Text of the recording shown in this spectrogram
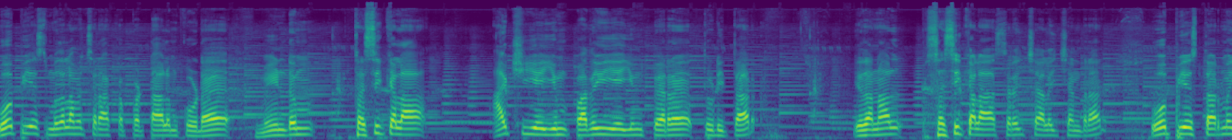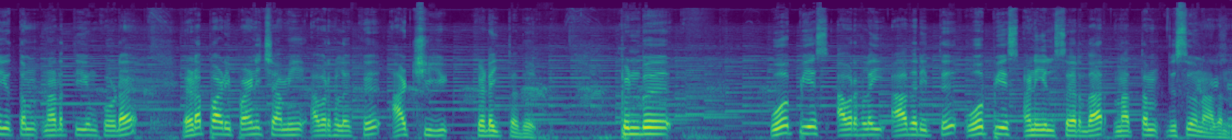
ஓபிஎஸ் முதலமைச்சராக்கப்பட்டாலும் கூட மீண்டும் சசிகலா ஆட்சியையும் பதவியையும் பெற துடித்தார். இதனால் சசிகலா சிறைச்சாலை சென்றார். ஓபிஎஸ் தர்மயுத்தம் நடத்தியும் கூட எடப்பாடி பழனிசாமி அவர்களுக்கு ஆட்சி கிடைத்தது. பின்பு ஓபிஎஸ் அவர்களை ஆதரித்து ஓபிஎஸ் அணியில் சேர்ந்தார் நத்தம் விஸ்வநாதன்.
